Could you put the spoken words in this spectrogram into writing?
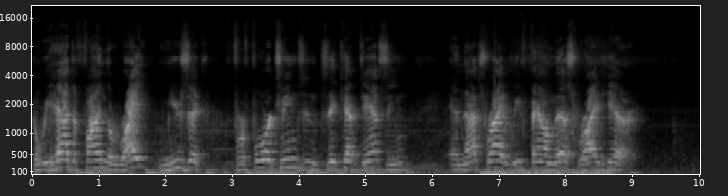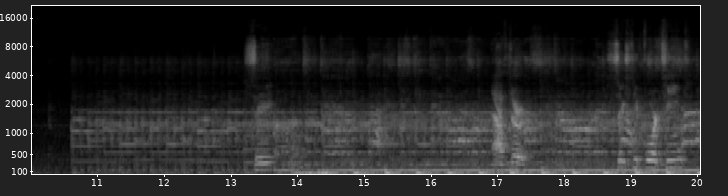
but we had to find the right music for four teams, and they kept dancing. And that's right, we found this right here. See? After 64 teams,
